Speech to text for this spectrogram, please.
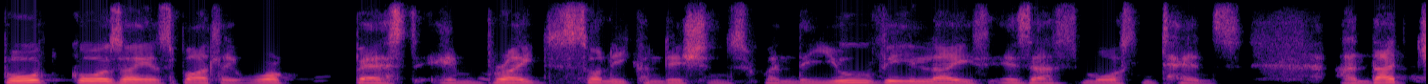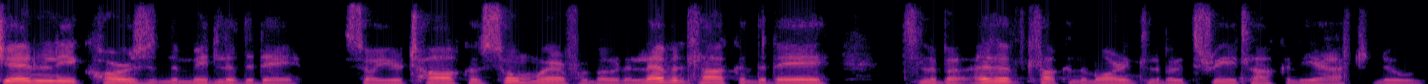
both Gozai and Spotlight work best in bright sunny conditions when the UV light is at its most intense. And that generally occurs in the middle of the day. So you're talking somewhere from about 11 o'clock in the day till about 11 o'clock in the morning till about 3 o'clock in the afternoon.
